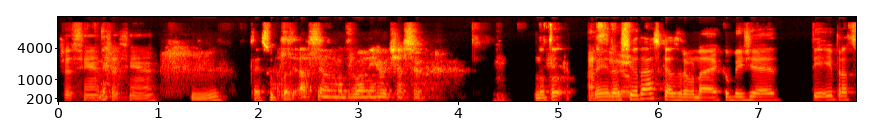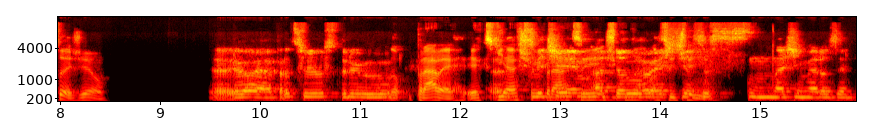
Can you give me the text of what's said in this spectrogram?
Přesně, přesně. Hmm, to je super. Asi, asi mám moc volného času. No to asi je další jo. otázka zrovna, jakoby, že ty i pracuješ, že jo? Eh, jo, já pracuju, studuju. No právě, jak stíháš práci, a do toho a ještě se snažíme rozjet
